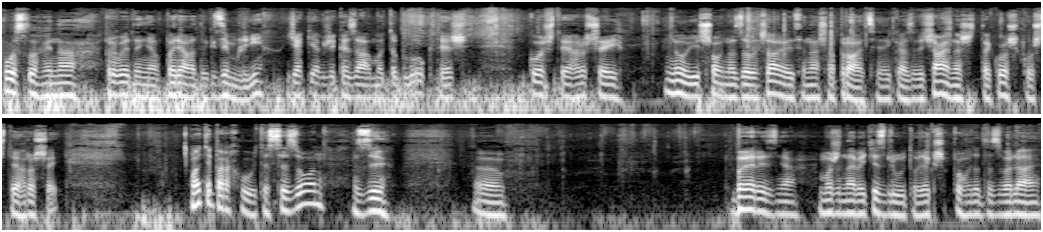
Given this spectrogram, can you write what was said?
послуги на приведення в порядок землі. Як я вже казав, мотоблок теж коштує грошей. Ну і що в нас залишається наша праця, яка, звичайно ж, також коштує грошей. От і порахуйте сезон з е, березня, може навіть із лютого, якщо погода дозволяє.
